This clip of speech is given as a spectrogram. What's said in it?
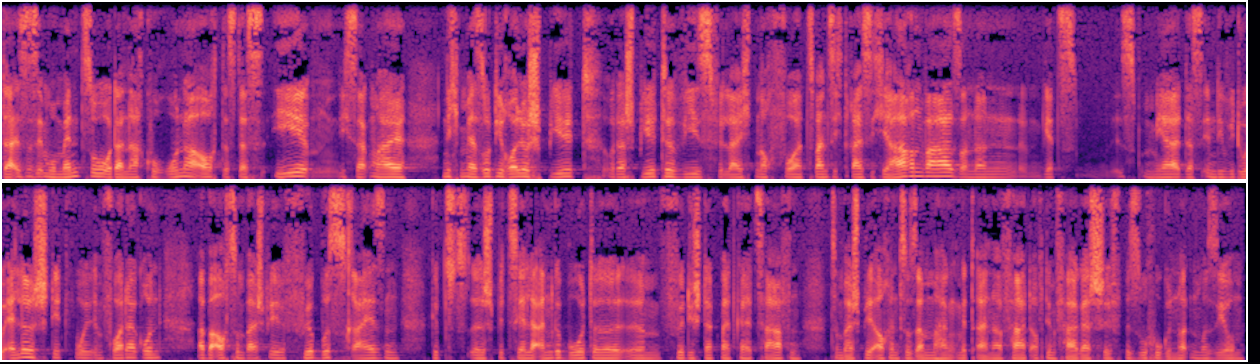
da ist es im Moment so oder nach Corona auch, dass das eh, ich sag mal, nicht mehr so die Rolle spielt oder spielte, wie es vielleicht noch vor 20, 30 Jahren war, sondern jetzt ist mehr das Individuelle steht wohl im Vordergrund, aber auch zum Beispiel für Busreisen gibt es äh, spezielle Angebote ähm, für die Stadt Bad Karlshafen, zum Beispiel auch in Zusammenhang mit einer Fahrt auf dem Fahrgastschiff Besuch Hugenottenmuseum,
